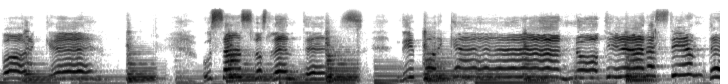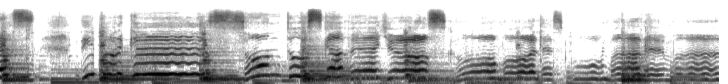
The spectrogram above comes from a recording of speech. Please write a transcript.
por qué usas los lentes, di por qué no tienes dientes, di por qué son tus cabellos como la espuma de mar.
